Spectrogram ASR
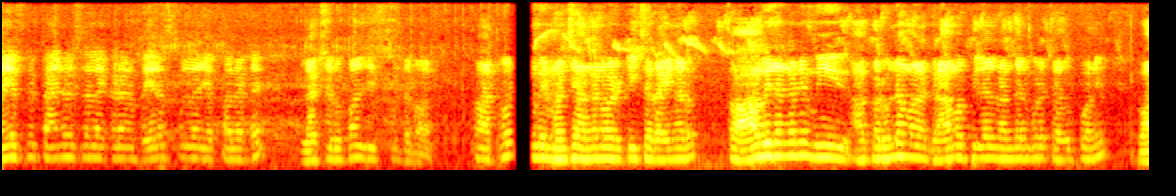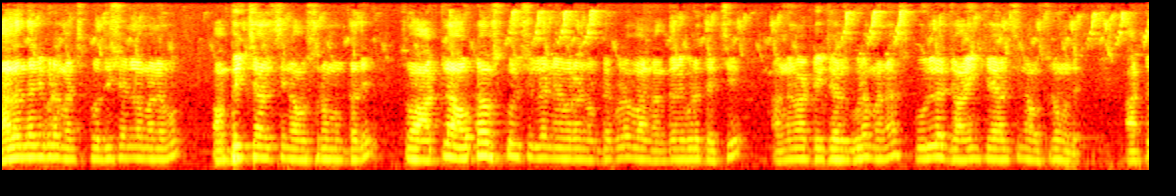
ఐఎఫ్పి ప్యానల్స్లలో ఎక్కడైనా వేరే స్కూల్లో చెప్పాలంటే లక్ష రూపాయలు తీసుకుంటారు వాళ్ళు. సో అటువంటి మీరు మంచి అంగన్వాడీ టీచర్ అయినారు. సో ఆ విధంగానే మీ అక్కడ ఉన్న మన గ్రామ పిల్లలందరూ కూడా చదువుకొని వాళ్ళందరినీ కూడా మంచి పొజిషన్లో మనము పంపించాల్సిన అవసరం ఉంటుంది. సో అట్లా అవుట్ ఆఫ్ స్కూల్ చిల్డ్రన్ ఎవరైనా ఉంటే కూడా వాళ్ళందరినీ కూడా తెచ్చి అంగన్వాడీ టీచర్స్ కూడా మన స్కూల్లో జాయిన్ చేయాల్సిన అవసరం ఉంది. అట్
